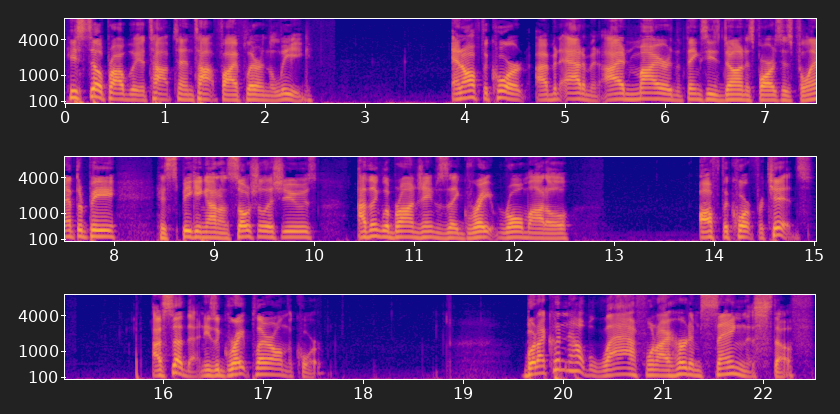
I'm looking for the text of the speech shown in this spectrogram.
he's still probably a top 10, top 5 player in the league. And off the court, I've been adamant. I admire the things he's done as far as his philanthropy, his speaking out on social issues. I think LeBron James is a great role model off the court for kids. I've said that, and he's a great player on the court. But I couldn't help laugh when I heard him saying this stuff.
